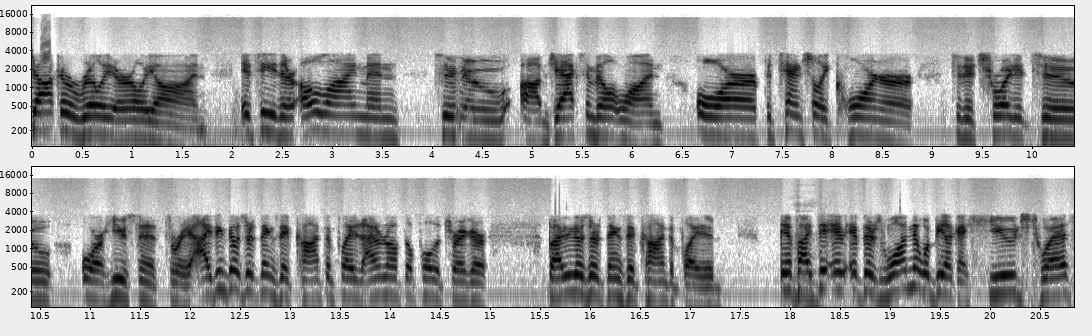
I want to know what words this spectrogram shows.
shocker really early on, it's either O lineman to um, Jacksonville at one, or potentially corner to Detroit at two, or Houston at three. I think those are things they've contemplated. I don't know if they'll pull the trigger, but I think those are things they've contemplated. If I th- if, there's one that would be like a huge twist,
